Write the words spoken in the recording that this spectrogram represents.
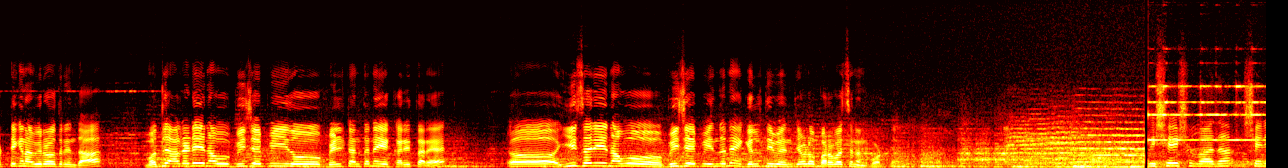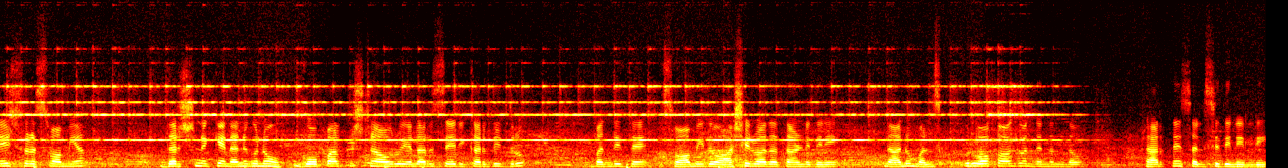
ಒಟ್ಟಿಗೆ ನಾವು ಇರೋದ್ರಿಂದ ಮೊದಲೇ ಆಲ್ರೆಡಿ ನಾವು ಬಿ ಜೆ ಪಿ ಇದು ಬೆಲ್ಟ್ ಅಂತಲೇ ಕರೀತಾರೆ. ಈ ಸರಿ ನಾವು ಬಿ ಜೆ ಪಿಯಿಂದನೇ ಗೆಲ್ತೀವಿ ಅಂತೇಳೋ ಭರವಸೆ ನಾನು ಕೊಡ್ತೇನೆ ವಿಶೇಷವಾದ ಶನೇಶ್ವರ ಸ್ವಾಮಿಯ ದರ್ಶನಕ್ಕೆ ನನಗೂ ಗೋಪಾಲಕೃಷ್ಣ ಅವರು ಎಲ್ಲರೂ ಸೇರಿ ಕರೆದಿದ್ದರು ಬಂದಿದ್ದೆ, ಸ್ವಾಮಿದು ಆಶೀರ್ವಾದ ತಗೊಂಡಿದ್ದೀನಿ. ನಾನು ಮನಸ್ಪೂರ್ವಕವಾಗಿ ಒಂದು ನಂದು ಪ್ರಾರ್ಥನೆ ಸಲ್ಲಿಸಿದ್ದೀನಿ ಇಲ್ಲಿ.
